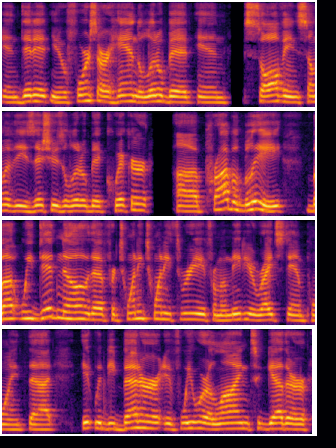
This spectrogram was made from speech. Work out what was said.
and did it you know force our hand a little bit in solving some of these issues a little bit quicker. Uh, probably but we did know that for 2023, from a media rights standpoint, that it would be better if we were aligned together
